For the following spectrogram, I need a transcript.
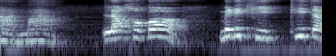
นานมาก แล้วเขาก็ไม่ได้คิดที่จะ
